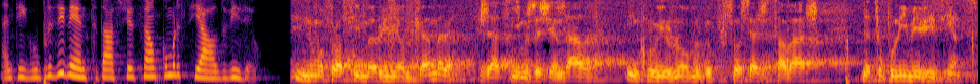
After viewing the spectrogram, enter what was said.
antigo presidente da Associação Comercial de Viseu. Numa próxima reunião de Câmara, já tínhamos agendado incluir o nome do professor Sérgio Tavares na toponímia viziense.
